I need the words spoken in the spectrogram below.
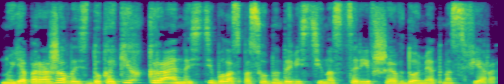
Но я поражалась, до каких крайностей была способна довести нас царившая в доме атмосфера.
